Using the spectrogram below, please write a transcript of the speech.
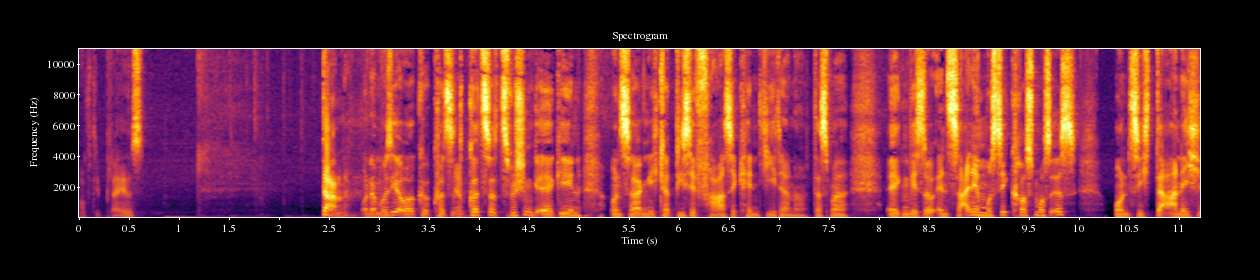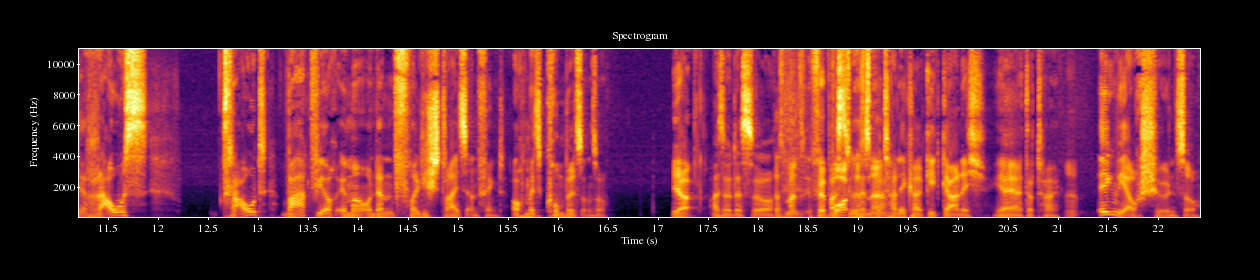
auf die Playlist. Dann, Und dann muss ich aber ku- kurz, kurz dazwischen äh, gehen und sagen, ich glaube, diese Phase kennt jeder noch, dass man irgendwie so in seinem Musikkosmos ist und sich da nicht raus traut, wagt, wie auch immer, und dann voll die Streits anfängt. Auch mit Kumpels und so. Ja, Also das so. Dass man was verbohrt du ist, ne? Metallica geht gar nicht. Ja, ja, total. Irgendwie auch schön so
